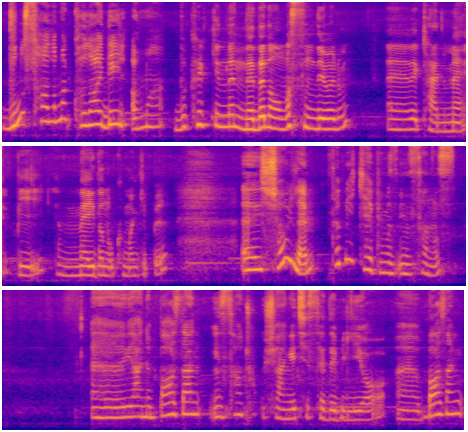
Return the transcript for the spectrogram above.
bunu sağlamak kolay değil ama bu 40 günde neden olmasın diyorum. Ee, ve kendime bir meydan okuma gibi. Ee, şöyle, tabii ki hepimiz insanız. Ee, yani bazen insan çok üşengeç hissedebiliyor. Ee, bazen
